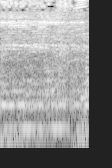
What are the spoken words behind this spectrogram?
Hare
